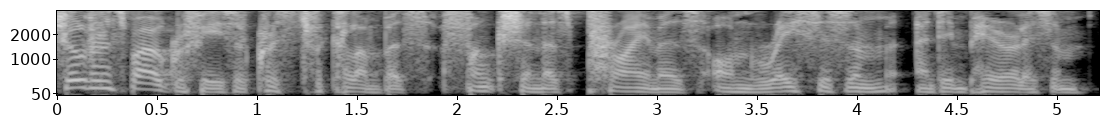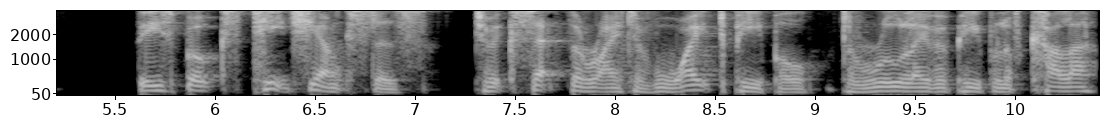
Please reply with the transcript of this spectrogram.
Children's biographies of Christopher Columbus function as primers on racism and imperialism. These books teach youngsters to accept the right of white people to rule over people of color,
